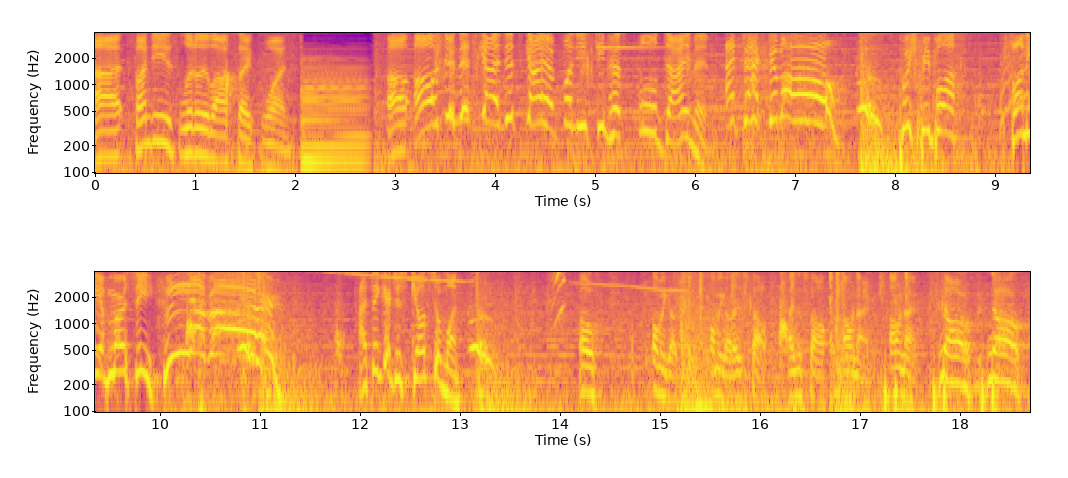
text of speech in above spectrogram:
Uh, Fundy's literally lost like one. Oh, oh, dude, this guy, this guy on Fundy's team has full diamond. Attack them all! Push people off. Funny of mercy. Never! I think I just killed someone. Oh. Oh my god. Oh my god, I just fell. I just fell. Oh no. Oh no. No, no,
